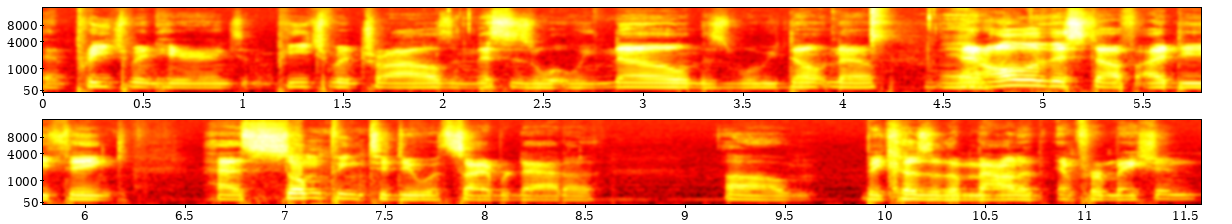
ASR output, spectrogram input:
impeachment hearings and impeachment trials and this is what we know and this is what we don't know Yeah. and all of this stuff I do think has something to do with cyber data um, because of the amount of information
